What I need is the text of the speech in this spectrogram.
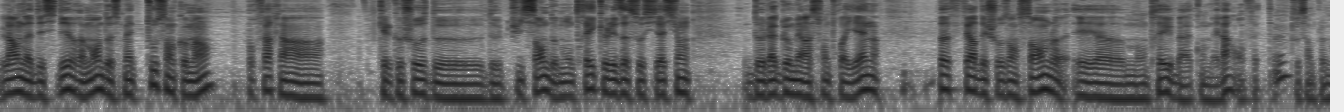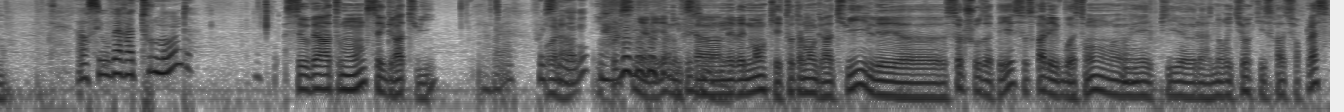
Là, on a décidé vraiment de se mettre tous en commun pour faire un- quelque chose de, de puissant, de montrer que les associations de l'agglomération troyenne peuvent faire des choses ensemble et euh, montrer bah, qu'on est là, en fait, Mm. tout simplement. Alors, c'est ouvert à tout le monde? C'est ouvert à tout le monde, c'est gratuit. Voilà, faut le Voilà, signaler. Il faut le signaler. Donc c'est un événement qui est totalement gratuit. Les euh, seules choses à payer, ce sera les boissons euh, Mhm. et puis euh, la nourriture qui sera sur place.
